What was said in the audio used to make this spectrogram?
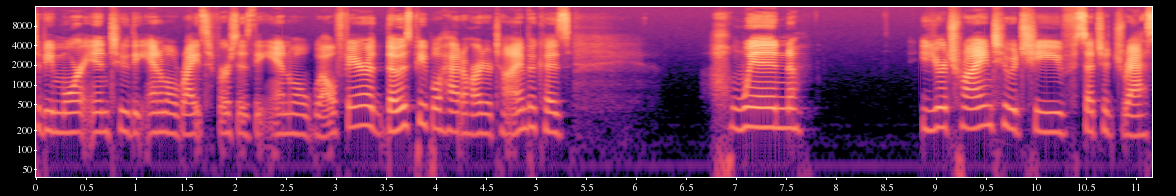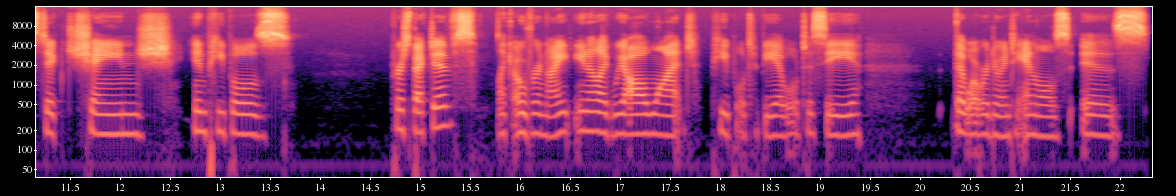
to be more into the animal rights versus the animal welfare. Those people had a harder time because when you're trying to achieve such a drastic change in people's perspectives, like overnight, you know, like we all want people to be able to see that what we're doing to animals is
